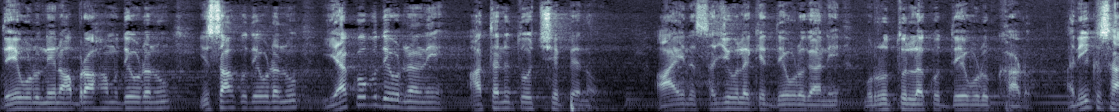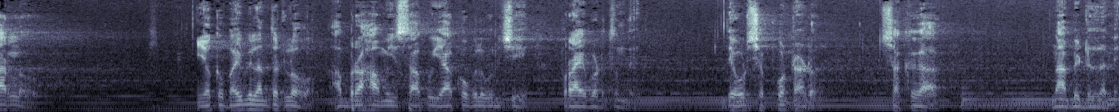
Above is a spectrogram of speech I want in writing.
దేవుడు నేను అబ్రాహాము దేవుడను ఇసాకు దేవుడను యాకోబు దేవుడనని అతనితో చెప్పాను. ఆయన సజీవులకే దేవుడు కానీ మృతులకు దేవుడు కాడు. అనేక సార్లు ఈ యొక్క బైబిల్ అంతట్లో అబ్రహాం ఇసాకు యాకోబుల గురించి వ్రాయబడుతుంది. దేవుడు చెప్పుకుంటాడు చక్కగా నా బిడ్డలని.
